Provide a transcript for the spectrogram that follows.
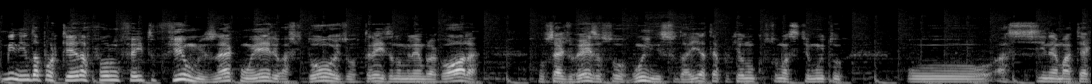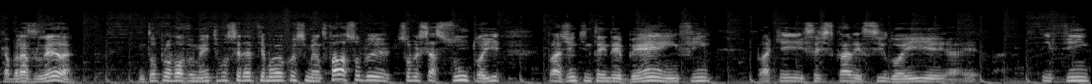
Menino da Porteira foram feitos filmes, né, com ele, acho que dois ou três, eu não me lembro agora, com o Sérgio Reis, eu sou ruim nisso daí, até porque eu não costumo assistir muito o, a Cinemateca Brasileira, então provavelmente você deve ter maior conhecimento. Fala sobre, sobre esse assunto aí, para a gente entender bem, enfim, para que seja esclarecido aí, é, enfim,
